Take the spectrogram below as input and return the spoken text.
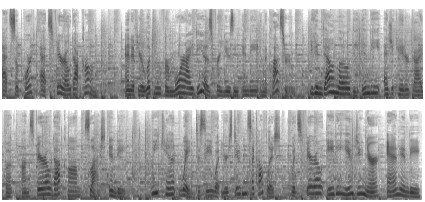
at support at sphero.com. And if you're looking for more ideas for using indi in the classroom, you can download the indi Educator Guidebook on sphero.com slash indi. We can't wait to see what your students accomplish with Sphero EDU Junior and indi.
